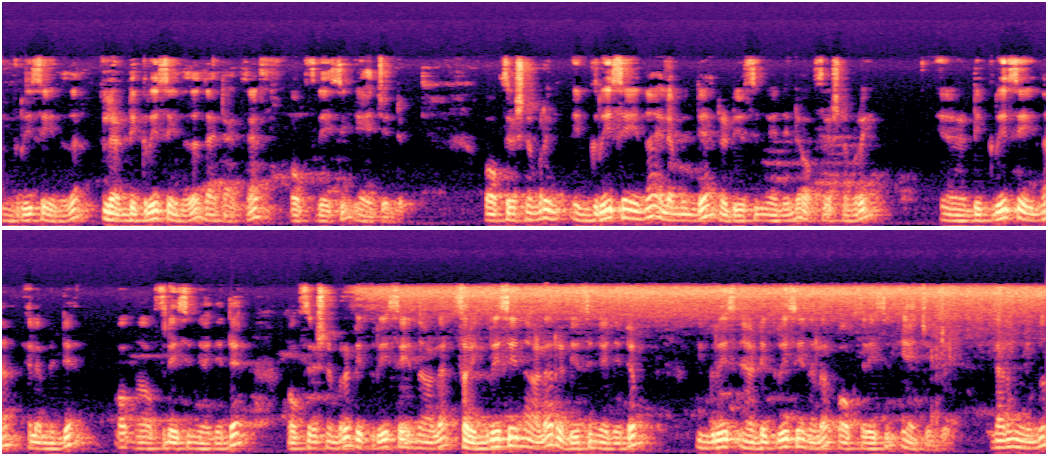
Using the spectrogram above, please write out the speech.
ഇൻക്രീസ് ചെയ്യുന്നത് അല്ല ഡിക്രീസ് ചെയ്യുന്നത് ദാറ്റ് ആക്ട് ആസ് ഓക്സിഡൈസിങ് ഏജന്റും ഓക്സിഡേഷൻ നമ്പർ ഇൻക്രീസ് ചെയ്യുന്ന element reducing agent oxidation number decrease ചെയ്യുന്ന element oxidising agent oxidation number decrease ചെയ്യുന്ന ആൾ സോറി ഇൻക്രീസ് ചെയ്യുന്ന ആൾ റെഡ്യൂസിങ് ഏജന്റും ഇൻക്രീസ് ഡിക്രീസ് ചെയ്യുന്നുള്ള ഓക്സിഡൈസിങ് ഏജന്റ് ഇതാണ് മൂന്ന്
